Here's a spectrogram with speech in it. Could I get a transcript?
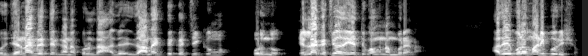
ஒரு ஜனநாயகத்திற்கான குரல் தான். அது இது அனைத்து கட்சிக்கும் பொருந்தும். எல்லா கட்சியும் அதை ஏத்துக்குவாங்கன்னு நம்புறேன் நான். அதே போல மணிப்பூர் விஷயம்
